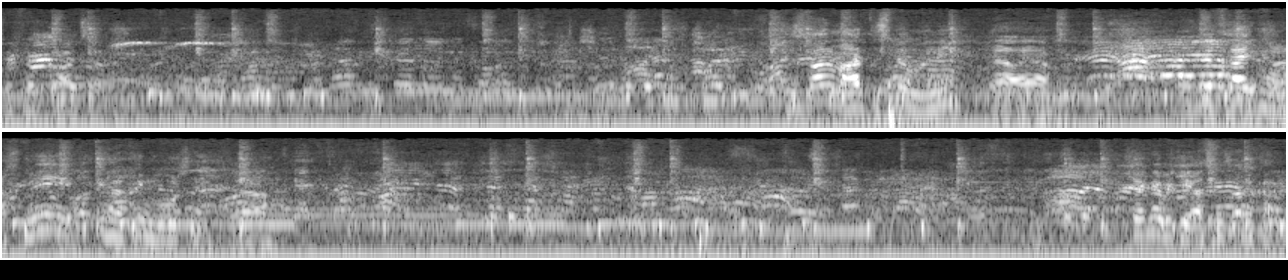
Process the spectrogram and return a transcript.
Zoveel kaarten. Het is gewoon hard te filmen, niet? Ja, ja. ja dit lijkt me Nee, ik ben prima worst niet. Ja. Kijk een beetje, als je het aan gaan.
